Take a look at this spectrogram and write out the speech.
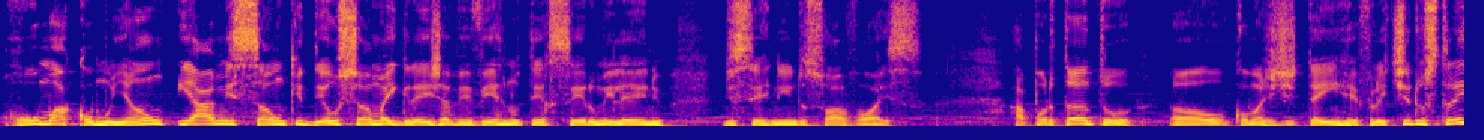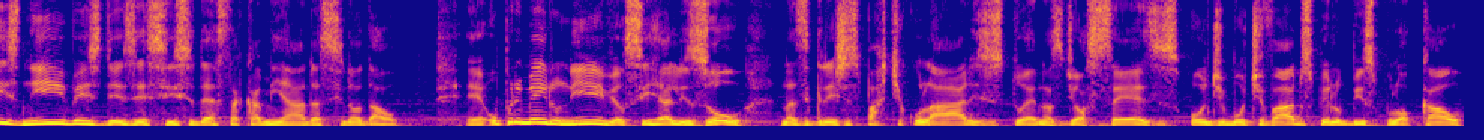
rumo à comunhão e à missão que Deus chama a igreja a viver no terceiro milênio, discernindo sua voz. Há, portanto, como a gente tem, refletir os três níveis de exercício desta caminhada sinodal. É, o primeiro nível se realizou nas igrejas particulares, isto é, nas dioceses, onde, motivados pelo bispo local,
